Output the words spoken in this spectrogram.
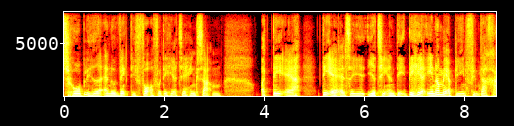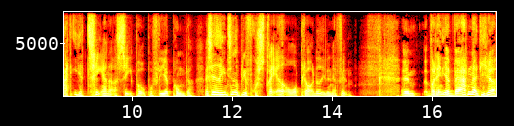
tåbeligheder er nødvendige for at få det her til at hænge sammen. Og det er, det er altså irriterende. Det, det her ender med at blive en film, der er ret irriterende at se på på flere punkter. Jeg sidder hele tiden og bliver frustreret over plottet i den her film. Øhm, hvordan i verden er de her,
